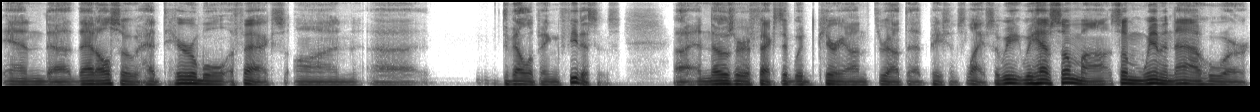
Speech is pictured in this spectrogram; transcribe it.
and uh, that also had terrible effects on uh, developing fetuses. Uh, and those are effects that would carry on throughout that patient's life. So we we have some uh, some women now who are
